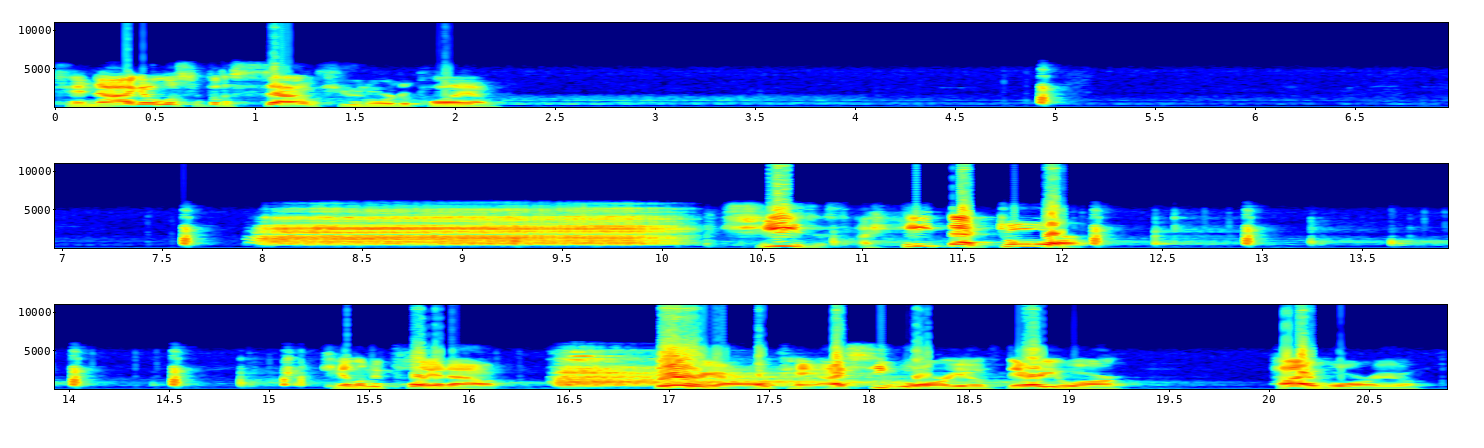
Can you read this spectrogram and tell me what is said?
Okay, now I gotta listen for the sound cue in order to play him. Jesus, I hate that door. Okay, let me play it out. There we are. Okay, I see Wario. There you are. Hi, Wario.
